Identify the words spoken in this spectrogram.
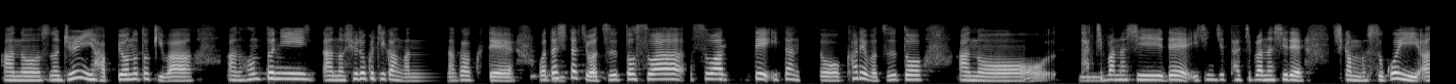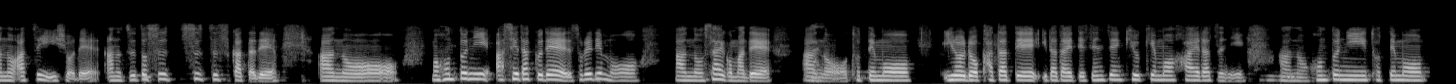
あの、その順位発表の時は、あの、本当に、あの、収録時間が長くて、私たちはずっと座、座っていたんですけど、彼はずっと、あの、立ち話で、一日立ち話で、しかもすごい、あの、暑い衣装で、あの、ずっとスーツ姿で、あの、まあ、本当に汗だくで、それでも、あの、最後まで、あの、はい、とてもいろいろ語っていただいて、全然休憩も入らずに、うん、あの、本当にとても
